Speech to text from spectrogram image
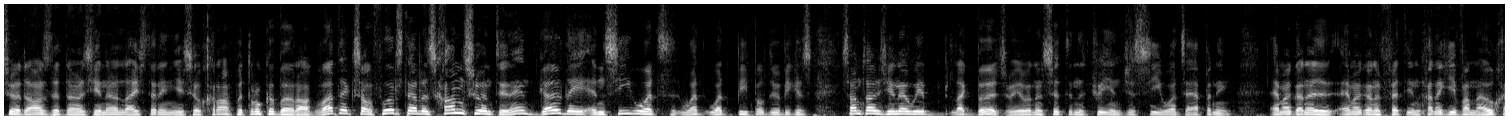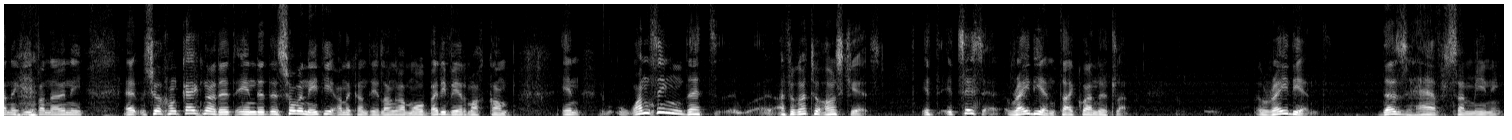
So daar's dit nou as jy nou luister en jy sou graag betrokke wou raak. Wat ek sal voorstel is gaan soontoe and go there and see what what what people do because sometimes you know we're like birds. We want to sit in the tree and just see what's happening. Am I going to am I going to fit in? Gaan ek hiervan hou? Gaan ek hiervan hou nie? Uh, so gaan kyk na dit en dit is sommer net hier aan die kant hier Langamol by die weermagkamp. And one thing that I forgot to ask you is it it says Radiant Taekwondo Club. Radiant does have some meaning.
